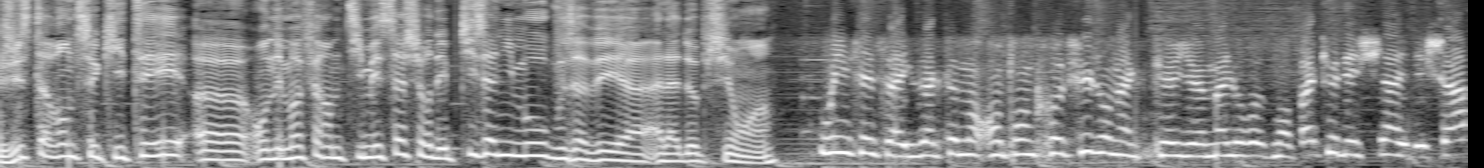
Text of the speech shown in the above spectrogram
Juste avant de se quitter, euh, on aimerait faire un petit message sur des petits animaux que vous avez à, l'adoption. Hein. Oui, c'est ça, exactement. En tant que refuge, on accueille euh, malheureusement pas que des chiens et des chats.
